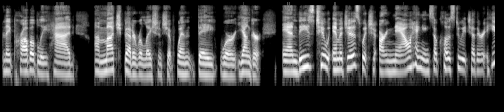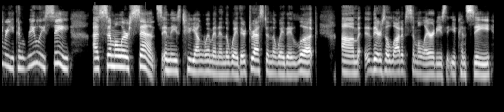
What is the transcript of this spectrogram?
they probably had a much better relationship when they were younger. And these two images, which are now hanging so close to each other at Hever, you can really see a similar sense in these two young women in the way they're dressed and the way they look. Um, there's a lot of similarities that you can see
